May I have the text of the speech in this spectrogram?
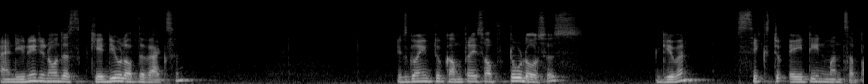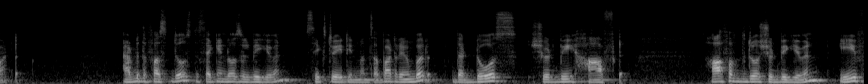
And you need to know the schedule of the vaccine it's going to comprise of two doses given 6 to 18 months apart. After the first dose, the second dose will be given 6 to 18 months apart. Remember, the dose should be halved. Half of the dose should be given if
